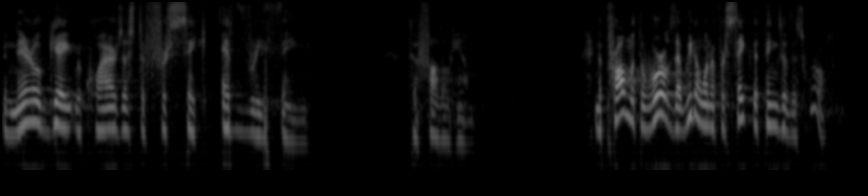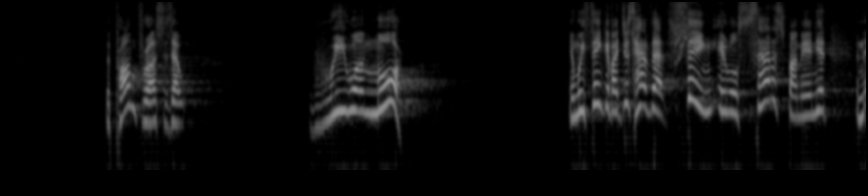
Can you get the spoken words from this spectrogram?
The narrow gate requires us to forsake everything to follow him. And the problem with the world is that we don't want to forsake the things of this world. The problem for us is that we want more. And we think if I just have that thing, it will satisfy me. And yet, an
